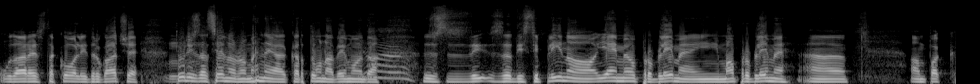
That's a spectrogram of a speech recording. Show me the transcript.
eh, udarec tako ali drugače. Tudi za ceno rumenega kartona vemo, da z, z disciplino je imel probleme in ima probleme. Uh, ampak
